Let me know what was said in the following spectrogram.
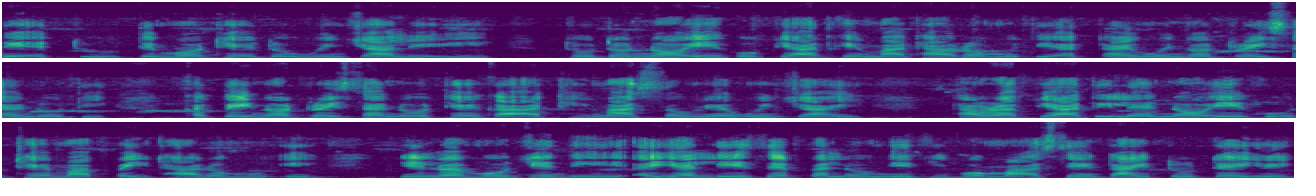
နှင့်အတူ သင်္ဘောထဲသို့ ဝင်ကြလေ၏။ထိုသို့ နောဧကို ဘုရားသခင်မှာ ထားတော်မူသည့်အတိုင်း ဝင်သောတိရစ္ဆာန်တို့သည် ခပ်သိမ်းသော တိရစ္ဆာန်တို့အထဲက အထီးမှအစုံလည်း ဝင်ကြ၏။ထာဝရဘုရားသည်လည်း နောဧကို အထဲမှာ ပိတ်ထားတော်မူ၏။ရေလွှမ်းမိုးခြင်းသည် အရက်လေးဆယ်ပတ်လုံး မြေကြီးပေါ်မှာ အစဉ်အတိုင်း တိုးတက်၍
